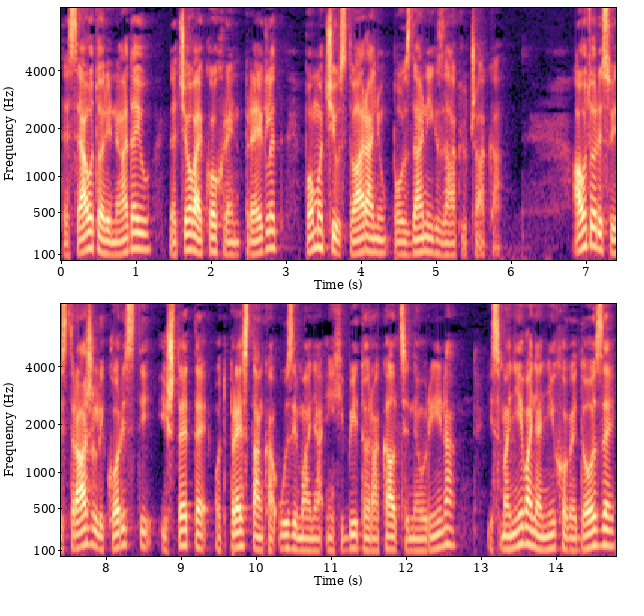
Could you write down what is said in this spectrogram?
te se autori nadaju da će ovaj Cochrane pregled pomoći u stvaranju pouzdanih zaključaka. Autori su istražili koristi i štete od prestanka uzimanja inhibitora kalcineurina i smanjivanja njihove doze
